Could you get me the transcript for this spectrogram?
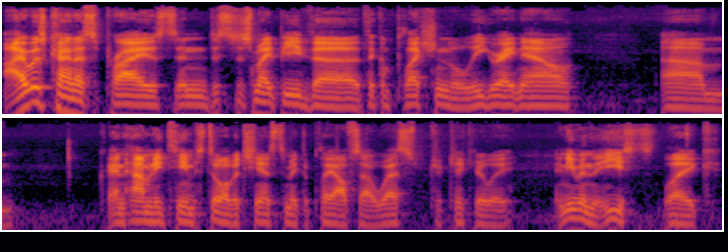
I was kind of surprised, and this just might be the the complexion of the league right now, um, and how many teams still have a chance to make the playoffs out west, particularly, and even the East. Like,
